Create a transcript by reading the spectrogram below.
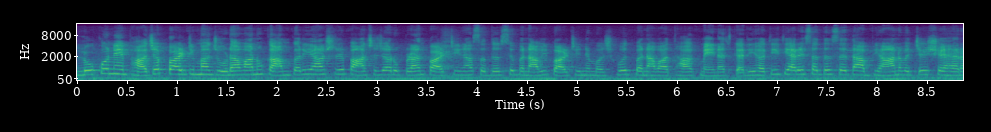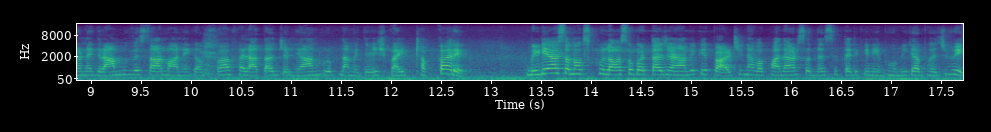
લોકોને ભાજપ પાર્ટીમાં જોડાવાનું કામ કરી આશરે પાંચ હજાર ઉપરાંત પાર્ટીના સદસ્યો બનાવી પાર્ટીને મજબૂત બનાવવા થાક મહેનત કરી હતી. ત્યારે સદસ્યતા અભિયાન વચ્ચે શહેર અને ગ્રામ્ય વિસ્તારમાં અનેક અફવા ફેલાતા જલિયાન ગ્રુપના મિતેશભાઈ ઠક્કરે મીડિયા સમક્ષ ખુલાસો કરતા જણાવ્યું કે પાર્ટીના વફાદાર સદસ્ય તરીકેની ભૂમિકા ભજવી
